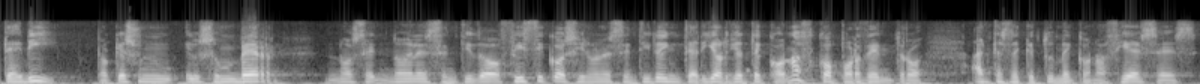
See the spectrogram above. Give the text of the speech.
te vi, porque es un, es un ver no, no, en el sentido físico, sino en el sentido interior. Yo te conozco por dentro antes de que tú me conocieses.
